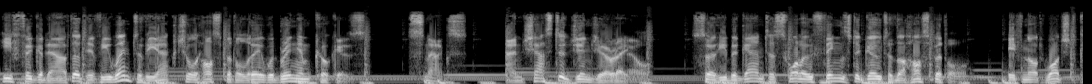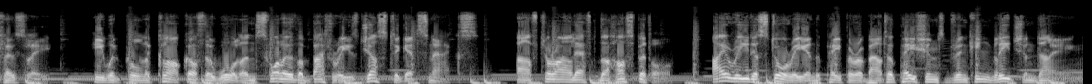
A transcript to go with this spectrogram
He figured out that if he went to the actual hospital they would bring him cookies, snacks, and Shasta ginger ale. So he began to swallow things to go to the hospital. If not watched closely, he would pull the clock off the wall and swallow the batteries just to get snacks. After I left the hospital, I read a story in the paper about a patient drinking bleach and dying.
